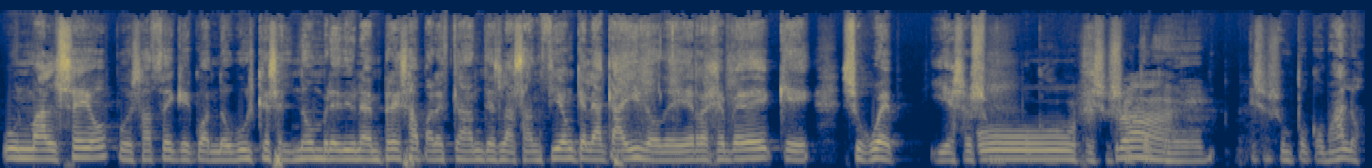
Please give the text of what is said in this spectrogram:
un mal SEO pues hace que cuando busques el nombre de una empresa aparezca antes la sanción que le ha caído de RGPD que su web. Y eso es un, poco, eso es un poco- eso es un poco malo.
